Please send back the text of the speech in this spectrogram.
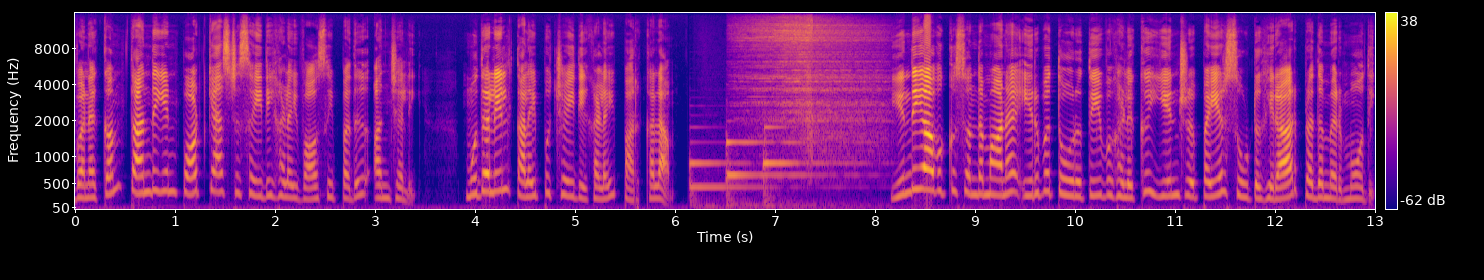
வணக்கம். தந்தையின் பாட்காஸ்ட் செய்திகளை வாசிப்பது அஞ்சலி. முதலில் தலைப்புச் செய்திகளை பார்க்கலாம். இந்தியாவுக்கு சொந்தமான இருபத்தோரு தீவுகளுக்கு இன்று பெயர் சூட்டுகிறார் பிரதமர் மோடி.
